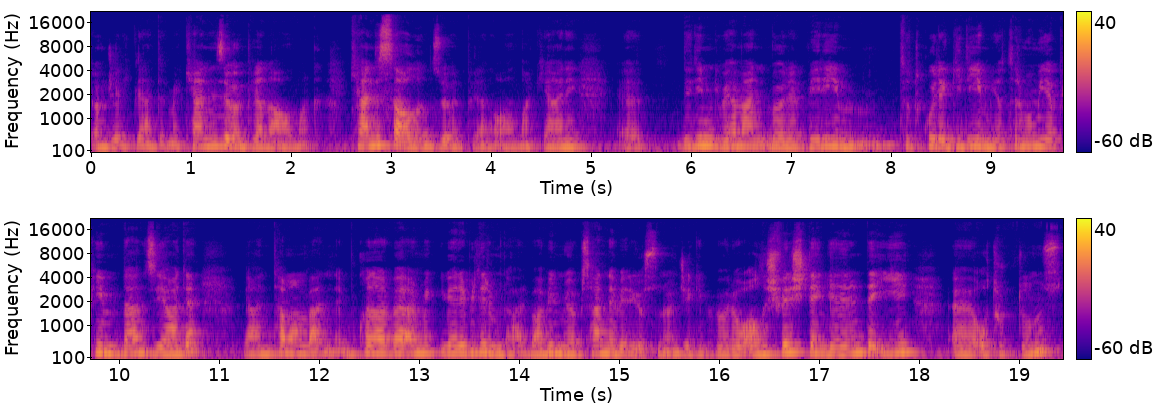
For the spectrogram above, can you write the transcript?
önceliklendirmek, kendinizi ön plana almak, kendi sağlığınızı ön plana almak. Yani dediğim gibi hemen böyle vereyim, tutkuyla gideyim, yatırımımı yapayımdan ziyade yani tamam ben bu kadar vermek verebilirim galiba. Bilmiyorum sen ne veriyorsun önce gibi böyle o alışveriş dengelerini de iyi e, oturttuğunuz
